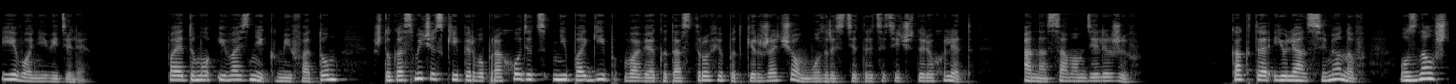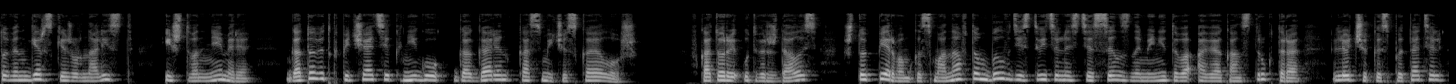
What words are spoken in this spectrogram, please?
его не видели. Поэтому и возник миф о том, что космический первопроходец не погиб в авиакатастрофе под Киржачом в возрасте 34 лет, а на самом деле жив. Как-то Юлиан Семенов узнал, что венгерский журналист Иштван Немере готовит к печати книгу «Гагарин. Космическая ложь», в которой утверждалось, что первым космонавтом был в действительности сын знаменитого авиаконструктора, летчик-испытатель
